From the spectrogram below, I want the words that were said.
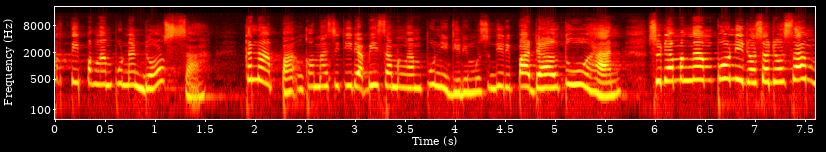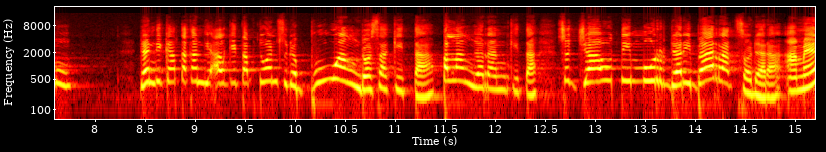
arti pengampunan dosa, kenapa engkau masih tidak bisa mengampuni dirimu sendiri padahal Tuhan sudah mengampuni dosa-dosamu? Dan dikatakan di Alkitab Tuhan sudah buang dosa kita, pelanggaran kita sejauh timur dari barat saudara. Amin.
